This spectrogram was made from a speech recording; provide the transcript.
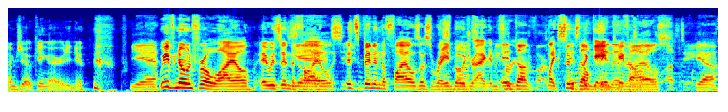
I'm joking. I already knew. Yeah. We've known for a while. It was in the Yeah. files. It's been in the files as Rainbow monster Dragon for done- like since the game came out. files. Update. Yeah.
